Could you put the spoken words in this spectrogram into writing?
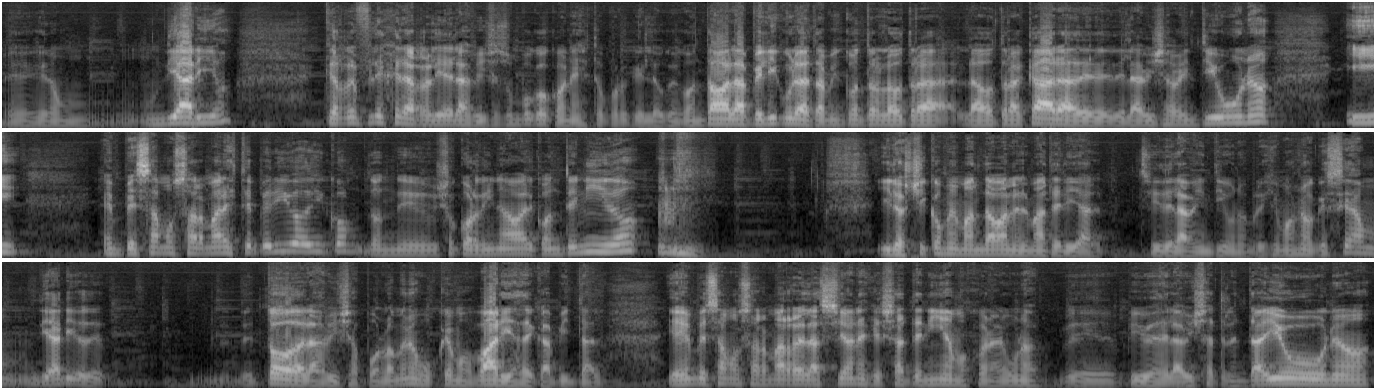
eh, que era un, un diario, que refleje la realidad de las villas, un poco con esto, porque lo que contaba la película también contaba la otra, la otra cara de, la Villa 21 y empezamos a armar este periódico donde yo coordinaba el contenido y los chicos me mandaban el material ¿sí? de la 21, pero dijimos no, que sea un diario de, de todas las villas, por lo menos busquemos varias de capital. Y ahí empezamos a armar relaciones que ya teníamos con algunos eh, pibes de la Villa 31,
